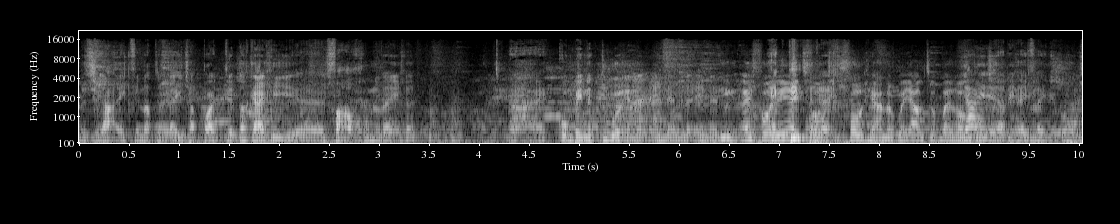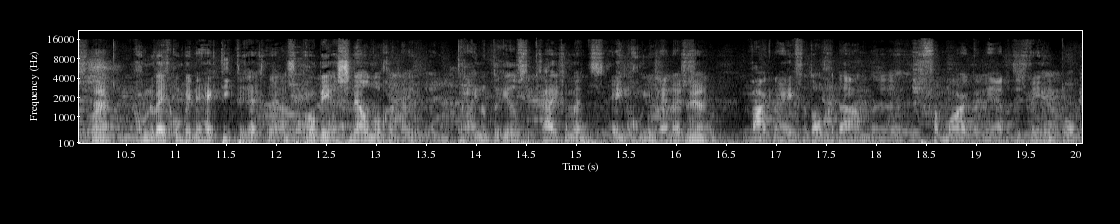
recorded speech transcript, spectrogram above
Dus ja, ik vind dat een beetje apart. Dan krijg je eh, het verhaal Groenewegen. Eh, Hij komt binnen de Tour in een, in een, in een voor, hectiek reed vorig, terecht. vorig jaar nog bij jou toch? Bij Ja, Roompot? ja, ja, die reed jaar bij ons. Maar Groenewegen komt in een hectiek terecht. Nou, ja, ze proberen snel nog een trein op de rails te krijgen met hele goede renners. Ja. Wagner heeft dat al gedaan. Eh, Van Marken, nou ja, dat is wereldtop.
